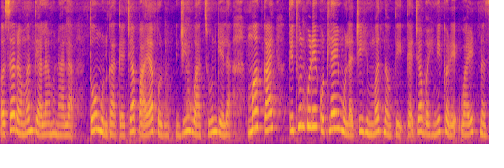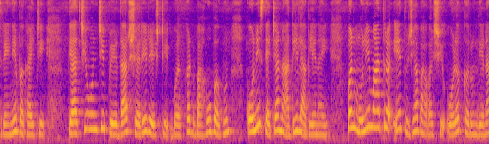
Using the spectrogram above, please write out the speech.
असं रमण त्याला म्हणाला. तो मुलगा त्याच्या पाया पडून जीव वाचून गेला. मग काय? तिथून पुढे कुठल्याही मुलाची हिंमत नव्हती. त्याच्या बहिणीकडे वाईट नजरेने बघायची. त्याची उंची पिळदार शरीरेष्टी बळकट बाहू बघून कोणीच त्याच्या नादी लागले नाही. पण मुली मात्र ए तुझ्या भावाशी ओळख करून देना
